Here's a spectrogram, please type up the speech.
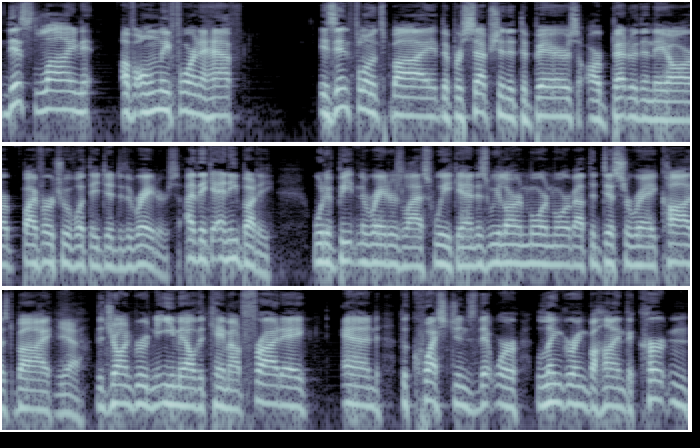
this line of only four and a half is influenced by the perception that the Bears are better than they are by virtue of what they did to the Raiders. I think anybody – would have beaten the Raiders last weekend as we learn more and more about the disarray caused by yeah. the Jon Gruden email that came out Friday and the questions that were lingering behind the curtain,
